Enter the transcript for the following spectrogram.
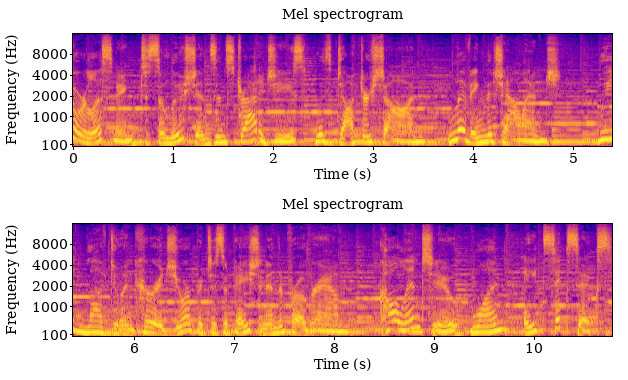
You are listening to Solutions and Strategies with Dr. Sean, Living the Challenge. We'd love to encourage your participation in the program. Call into 1 866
